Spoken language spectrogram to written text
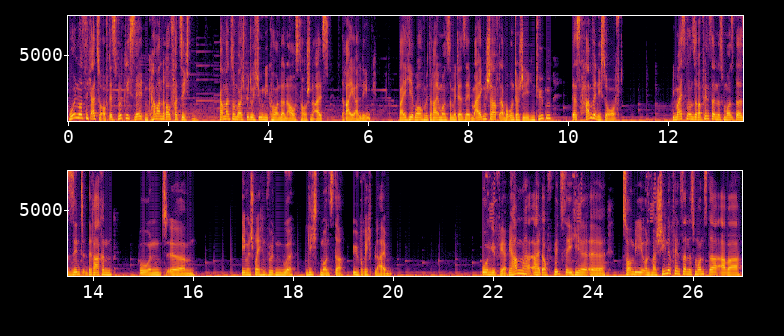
Holen wir uns nicht allzu oft. Ist wirklich selten. Kann man drauf verzichten. Kann man zum Beispiel durch Unicorn dann austauschen als Dreier-Link. Weil hier brauchen wir drei Monster mit derselben Eigenschaft, aber unterschiedlichen Typen. Das haben wir nicht so oft. Die meisten unserer Finsternismonster sind Drachen und ähm, dementsprechend würden nur Lichtmonster übrig bleiben. Ungefähr. Wir haben halt auf Finster hier äh, Zombie- und Maschine-Finsternismonster, aber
